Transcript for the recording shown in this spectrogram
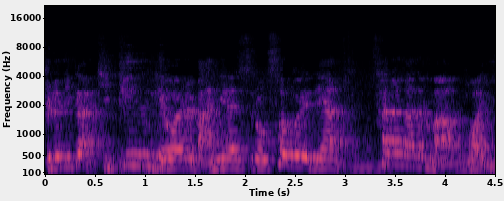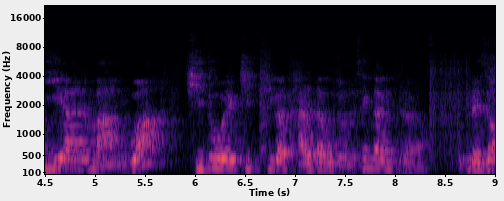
그러니까 깊이 있는 대화를 많이 할수록 서로에 대한 사랑하는 마음과 이해하는 마음과 기도의 깊이가 다르다고 저는 생각이 들어요. 그래서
